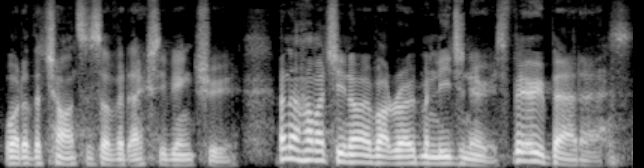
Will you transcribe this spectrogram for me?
what are the chances of it actually being true. I don't know how much you know about Roman legionaries. Very badass.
